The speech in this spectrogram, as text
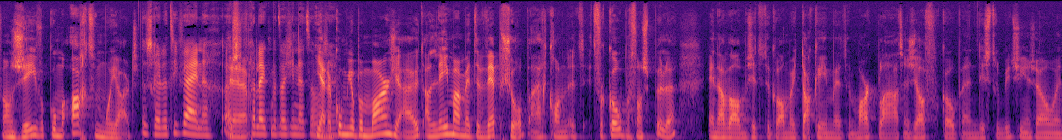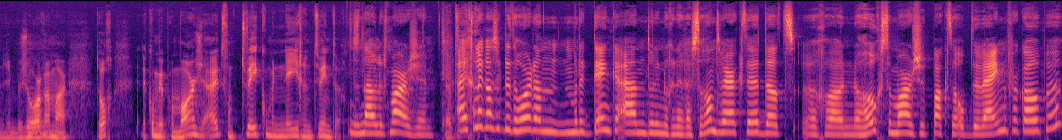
van 7,8 miljard. dat is relatief weinig als je Eh, vergelijkt met wat je net al Ja, dan kom je op een marge uit, alleen maar met de webshop. Eigenlijk gewoon het, het verkopen van spullen. En dan wel, zitten natuurlijk wel meer takken in met een marktplaats en zelfverkopen en distributie en zo en bezorgen. Mhm. Maar toch, dan kom je op een marge uit van 2,29. Dat is nauwelijks marge. Dat Eigenlijk als ik dit hoor, dan moet ik denken aan toen ik nog in een restaurant werkte, dat we gewoon de hoogste marge pakten op de wijn verkopen.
